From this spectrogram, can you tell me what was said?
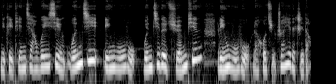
你可以添加微信文姬零五五，文姬的全拼零五五来获取专业的指导。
